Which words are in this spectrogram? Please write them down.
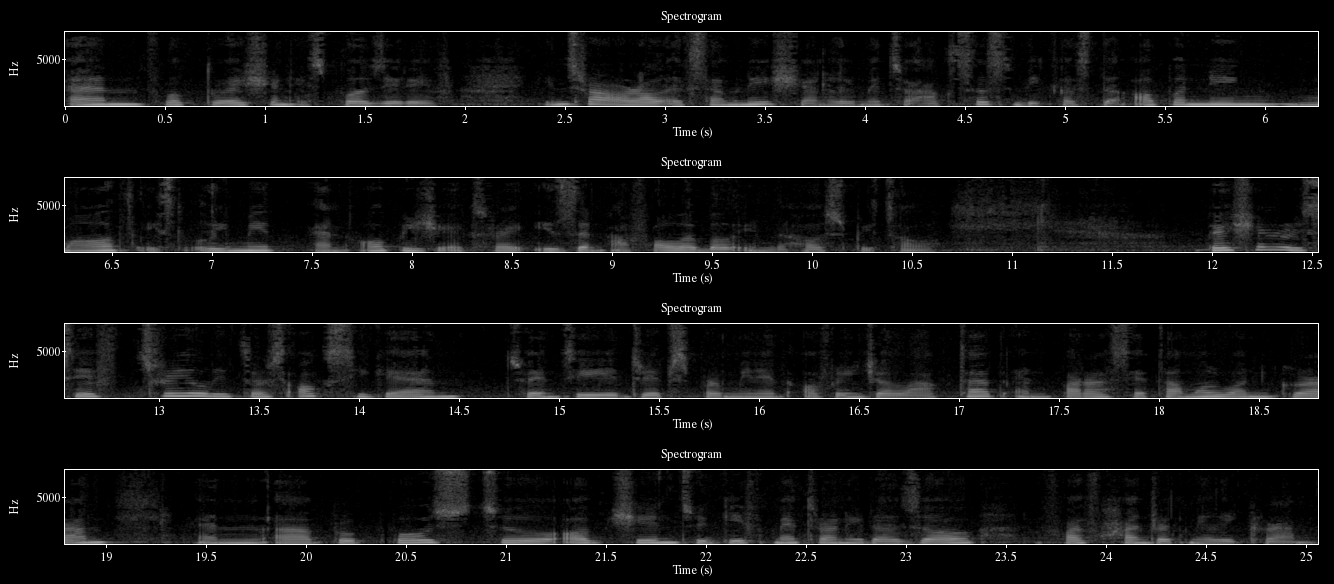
And fluctuation is positive. Intraoral examination limit to access because the opening mouth is limited and OPG X-ray isn't available in the hospital. Patient received 3 liters oxygen, 20 drips per minute of lactate and paracetamol 1 gram and uh, proposed to Obgyn to give metronidazole 500 milligram.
